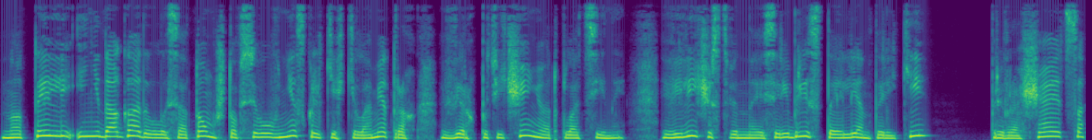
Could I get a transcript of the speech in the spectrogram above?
Но Телли и не догадывалась о том, что всего в нескольких километрах вверх по течению от плотины величественная серебристая лента реки превращается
